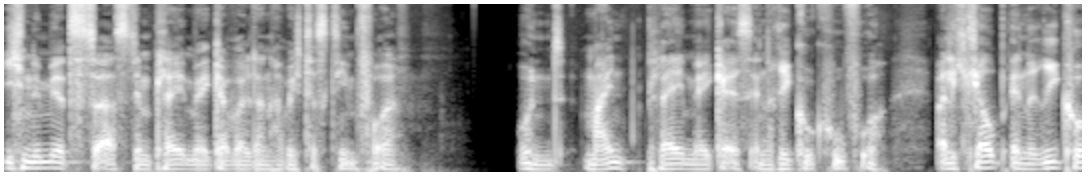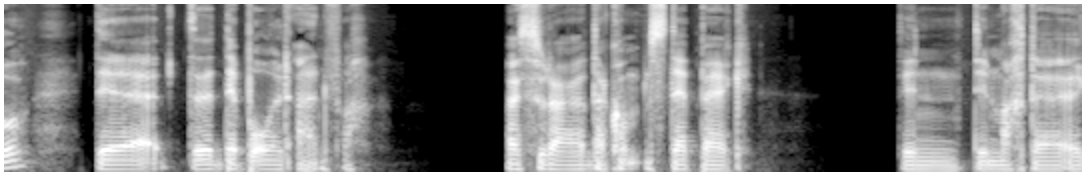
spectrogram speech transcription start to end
Ich nehme jetzt zuerst den Playmaker, weil dann habe ich das Team voll. Und mein Playmaker ist Enrico Kufur. Weil ich glaube, Enrico, der, der, der ballt einfach. Weißt du, da, da kommt ein Stepback. Den, den macht er,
